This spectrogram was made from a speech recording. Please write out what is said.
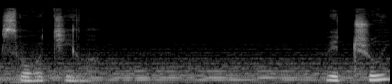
свого тіла. Відчуй,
